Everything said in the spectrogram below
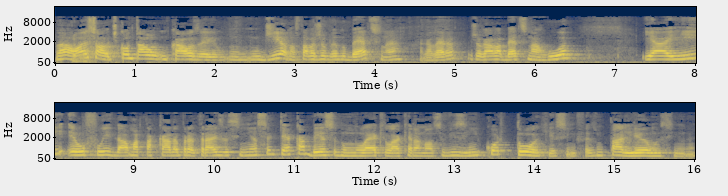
Não, olha só, vou te contar um, um caos aí. Um, um dia nós estava jogando bets, né? A galera jogava bets na rua. E aí eu fui dar uma tacada para trás assim, e acertei a cabeça de um moleque lá que era nosso vizinho e cortou aqui assim, fez um talhão assim, né?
